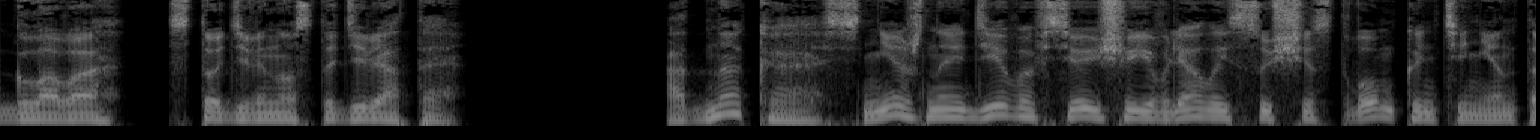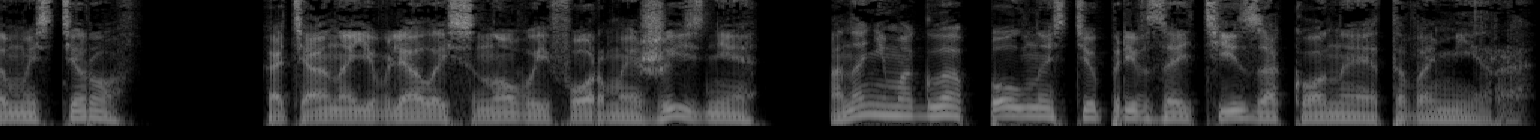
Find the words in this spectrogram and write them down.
Глава 199. Однако Снежная Дева все еще являлась существом континента мастеров. Хотя она являлась новой формой жизни, она не могла полностью превзойти законы этого мира.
